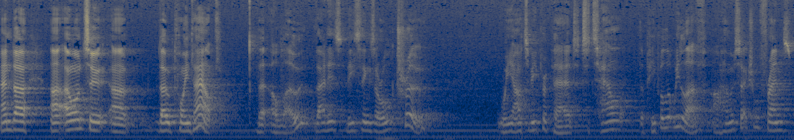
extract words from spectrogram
And uh, I want to, uh, though, point out that although that is, these things are all true, we are to be prepared to tell the people that we love, our homosexual friends,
